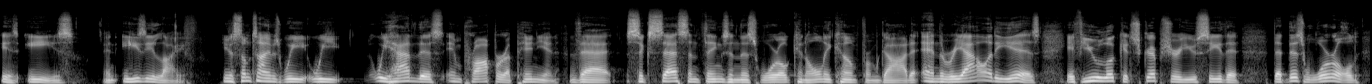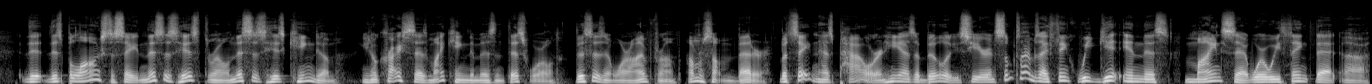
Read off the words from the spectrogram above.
is ease, an easy life. You know, sometimes we we we have this improper opinion that success and things in this world can only come from God. And the reality is, if you look at scripture, you see that that this world that this belongs to Satan. This is his throne. This is his kingdom. You know, Christ says, My kingdom isn't this world. This isn't where I'm from. I'm from something better. But Satan has power and he has abilities here. And sometimes I think we get in this mindset where we think that uh,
